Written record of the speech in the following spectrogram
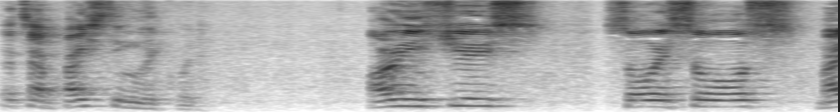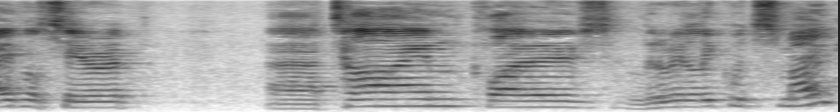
that's our basting liquid. Orange juice, soy sauce, maple syrup, uh, thyme, cloves, a little bit of liquid smoke.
